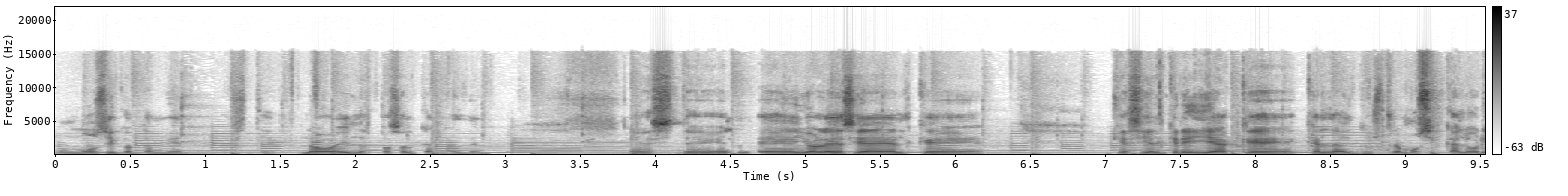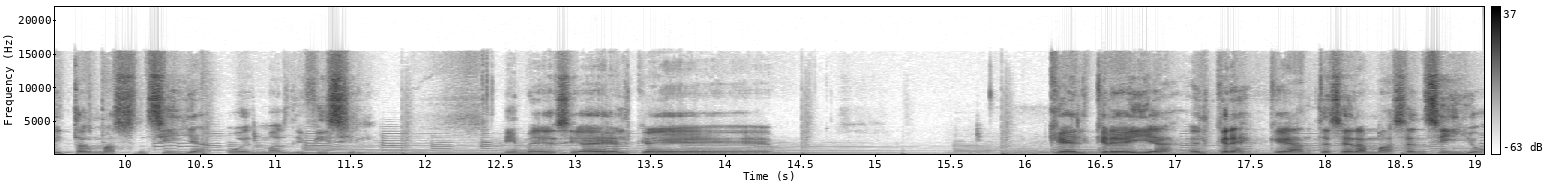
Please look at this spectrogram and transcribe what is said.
un músico también. Este, luego ahí les paso el canal de él. Este, eh, yo le decía a él que que si él creía que, la industria musical ahorita es más sencilla o es más difícil. Y me decía él que, que él creía, él cree que antes era más sencillo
